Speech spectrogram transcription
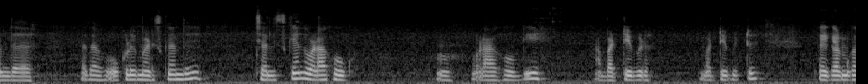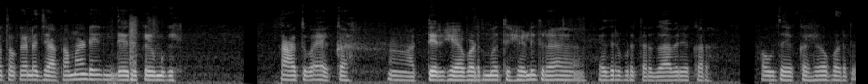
ಒಂದು ಅದ ಹೋಕಳಿ ಮಾಡಿಸ್ಕೊಂಡು ಚಲಿಸ್ಕೊಂಡು ಒಳಗೆ ಹೋಗು. ಹ್ಞೂ, ಒಳಗೆ ಹೋಗಿ ಆ ಬಟ್ಟೆ ಬಿಡು. ಬಟ್ಟೆ ಬಿಟ್ಟು ಕೈಕಾಲು ಮುಖ ತೊಕ್ಕ ಎಲ್ಲ ಜಾಗ ಮಾಡಿ, ದೇವ್ರ ಕೈ ಮುಗಿ. ಆತು ಅಕ್ಕ. ಅತ್ತೆಯರಿಗೆ ಹೇಳ್ಬಾರ್ದು ಮತ್ತೆ ಹೇಳಿದ್ರೆ ಹೆದರಿ ಬಿಡ್ತಾರೆ ಗಾಬರಿ ಅಕ್ಕಾರ. ಹೌದಾ ಅಕ್ಕ, ಹೇಳ್ಬಾರ್ದು.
